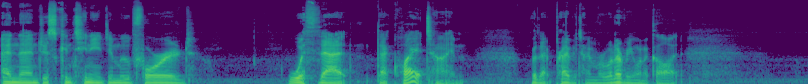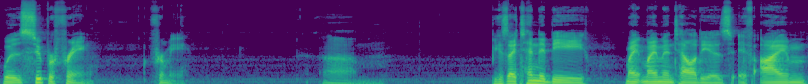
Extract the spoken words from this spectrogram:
and then just continue to move forward with that that quiet time or that private time or whatever you want to call it was super freeing for me um, because i tend to be my, my mentality is if i'm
